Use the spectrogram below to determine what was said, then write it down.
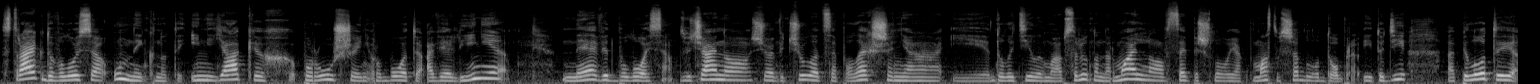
страйк довелося уникнути, і ніяких порушень роботи авіалінії не відбулося. Звичайно, що відчула це полегшення, і долетіли ми абсолютно нормально. Все пішло як по маслу, все було добре. І тоді е, пілоти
